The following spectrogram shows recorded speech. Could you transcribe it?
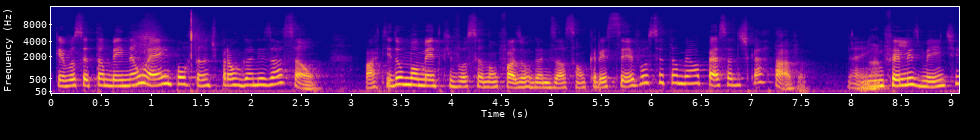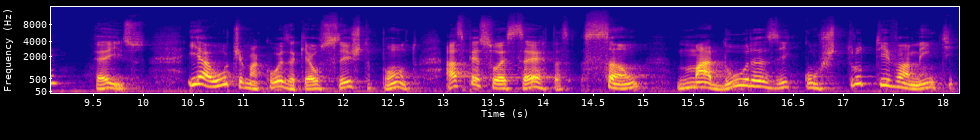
Porque você também não é importante para a organização. A partir do momento que você não faz a organização crescer, você também é uma peça descartável. É, né? Infelizmente. É isso. E a última coisa, que é o sexto ponto, as pessoas certas são maduras e construtivamente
